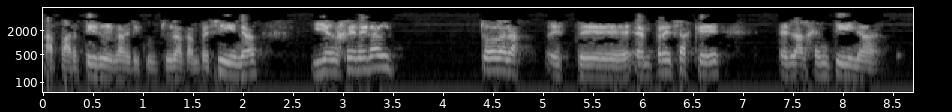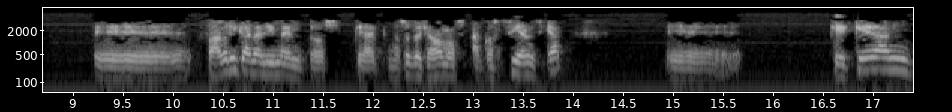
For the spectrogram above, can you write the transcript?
a partir de la agricultura campesina y en general todas las este, empresas que en la Argentina eh, fabrican alimentos que nosotros llamamos a conciencia, eh, que quedan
